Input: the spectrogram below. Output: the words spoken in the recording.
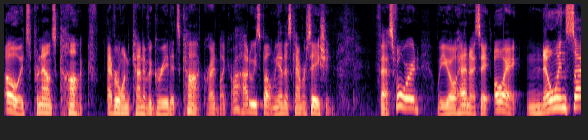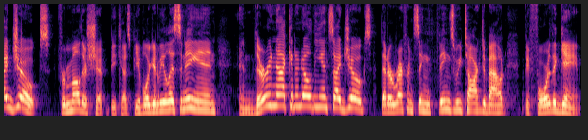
Oh, it's pronounced conch. Everyone kind of agreed it's conch, right? Like, oh, how do we spell it? we had this conversation. Fast forward, we go ahead and I say, oh, wait, no inside jokes for Mothership because people are going to be listening in and they're not going to know the inside jokes that are referencing things we talked about before the game.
